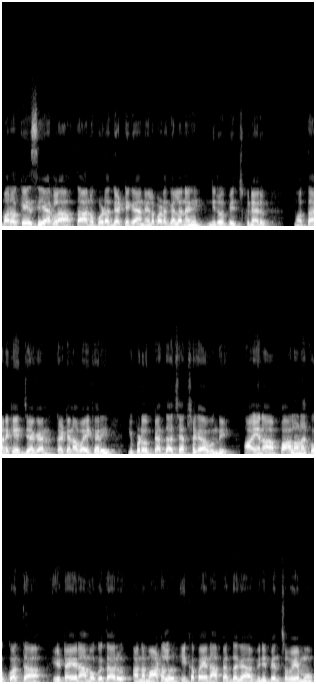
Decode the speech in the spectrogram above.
మరో కేసీఆర్లా తాను కూడా గట్టిగా నిలబడగలనని నిరూపించుకున్నారు. మొత్తానికి జగన్ కఠిన వైఖరి ఇప్పుడు పెద్ద చర్చగా ఉంది. ఆయన పాలనకు కొత్త ఎటైనా మొగ్గుతారు అన్న మాటలు ఇకపైనా పెద్దగా వినిపించవేమో.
